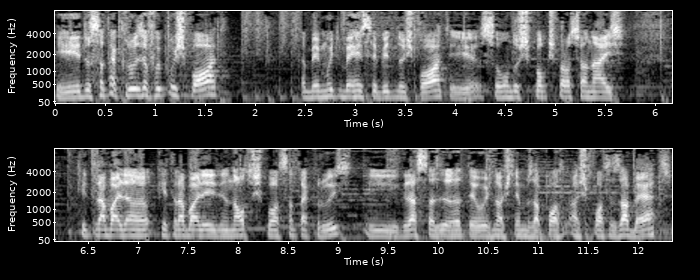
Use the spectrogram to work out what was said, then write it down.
E do Santa Cruz eu fui para o esporte, também muito bem recebido no esporte. Eu sou um dos poucos profissionais que, trabalham, que trabalhei no Náutico Esporte Santa Cruz e graças a Deus até hoje nós temos as portas abertas.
